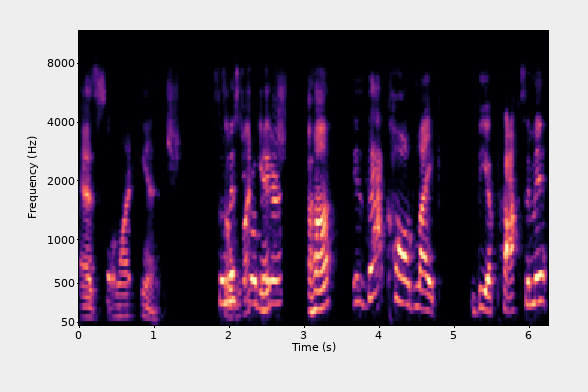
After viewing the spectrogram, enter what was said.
as So- one inch. So, So Mr. Robert, inch. Uh huh. is that called like the approximate?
